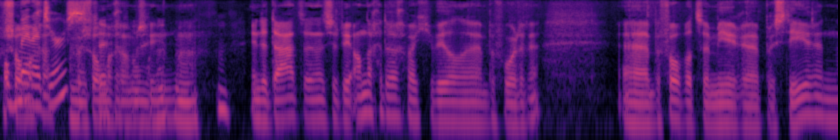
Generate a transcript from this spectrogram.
op sommige, managers. Voor sommigen misschien. Maar inderdaad, dan is het weer ander gedrag wat je wil bevorderen. Bijvoorbeeld meer presteren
